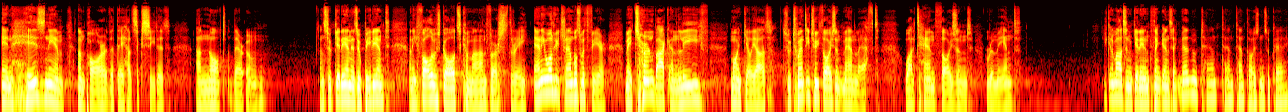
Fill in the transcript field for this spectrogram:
in His name and power that they had succeeded and not their own. And so Gideon is obedient and he follows God's command, verse 3. Anyone who trembles with fear may turn back and leave Mount Gilead. So 22,000 men left, while 10,000 remained. You can imagine Gideon thinking, saying, yeah, no, 10, 10, 10,000's okay.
